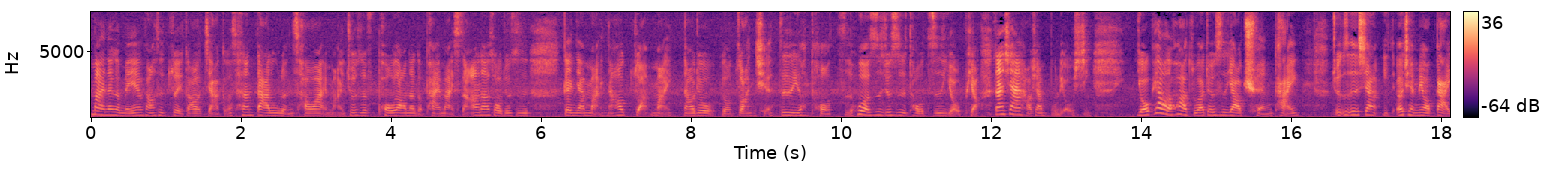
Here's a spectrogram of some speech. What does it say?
卖那个梅艳芳是最高的价格，像大陆人超爱买，就是抛到那个拍卖上，然后那时候就是跟人家买，然后转卖，然后就有赚钱，这是一种投资，或者是就是投资邮票，但现在好像不流行。邮票的话，主要就是要全开，就是像以而且没有盖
